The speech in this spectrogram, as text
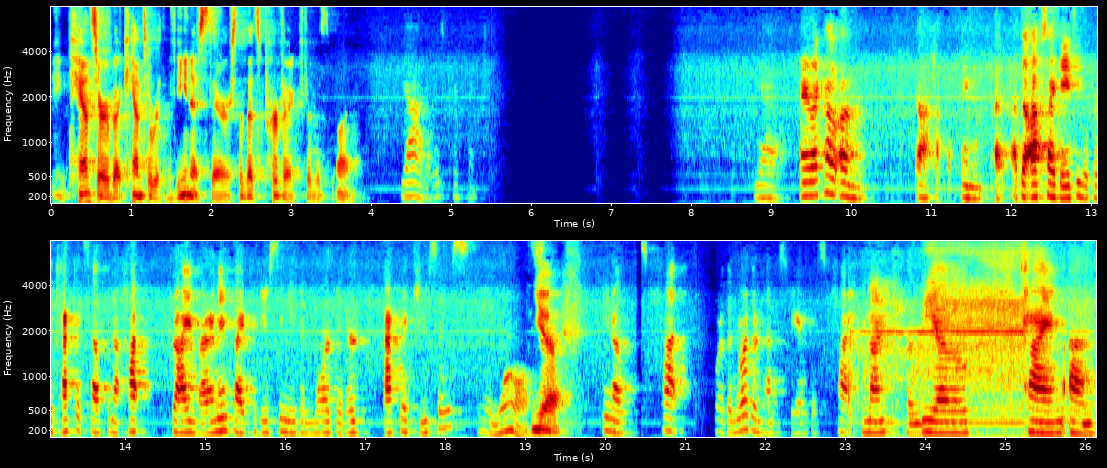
being Cancer, but Cancer with Venus there. So that's perfect for this one. Yeah, that is perfect. Yeah, and I like how um, uh, in uh, the oxeye daisy will protect itself in a hot, dry environment by producing even more bitter active juices. Yeah. You know, it's hot for the northern hemisphere. This hot month for Leo time, um,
